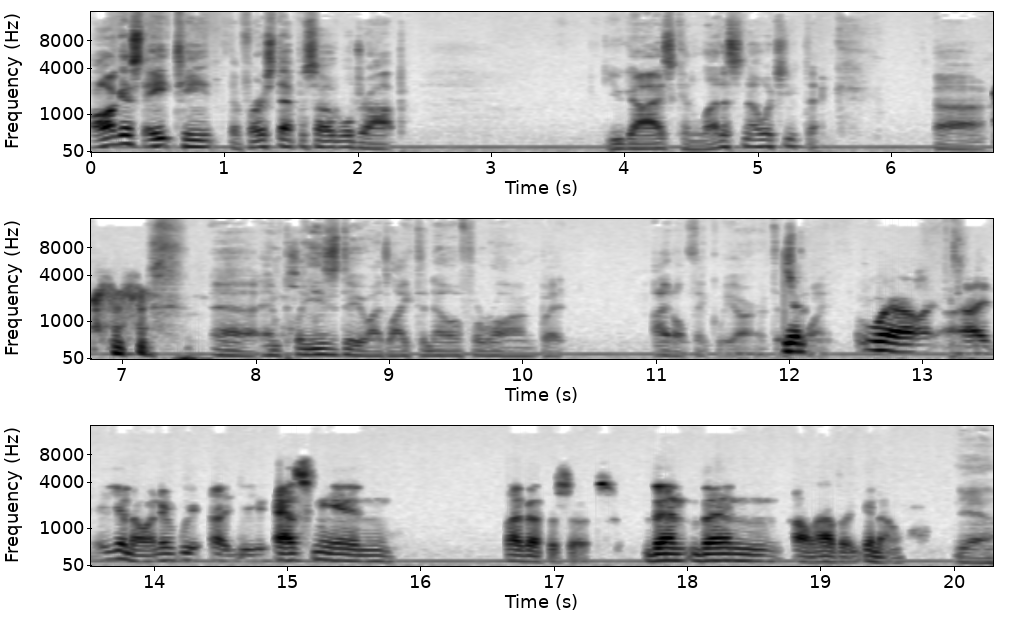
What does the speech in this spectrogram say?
August eighteenth. The first episode will drop. You guys can let us know what you think. Uh, uh, and please do. I'd like to know if we're wrong, but I don't think we are at this Yeah. point. Well, I, you know, and if we uh, you ask me in five episodes, then then I'll have a you know Yeah.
